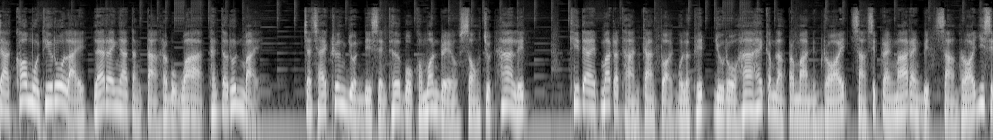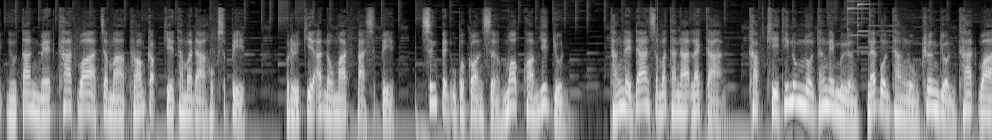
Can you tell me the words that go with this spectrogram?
จากข้อมูลที่รั่วไหลและรายงานต่างๆ ระบุว่าแพนเตอร์รุ่นใหม่ จะใช้เครื่องยนต์ดีเซนเทอร์โบคอมมอนเรล 2.5 ลิตร ที่ได้มาตรฐานการปล่อยมลพิษยูโร 5 ให้กำลังประมาณ 130 แรงม้าแรงบิด 320 นิวตันเมตร คาดว่าจะมาพร้อมกับเกียร์ธรรมดา 6 สปีด หรือเกียร์อัตโนมัติ 8 สปีด ซึ่งเป็นอุปกรณ์เสริมมอบความยืดหยุ่น ทั้งในด้านสมรรถนะและการ ขับขี่ที่นุ่มนวลทั้งในเมือง และบนทางหลวงเครื่องยนต์คาดว่า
